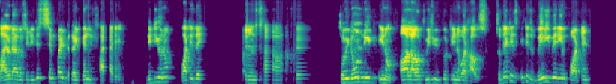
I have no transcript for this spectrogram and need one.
biodiversity, this simple dragonfly, did you know what is the importance of it? So we don't need, you know, all out which we put in our house. So that is, it is very, very important.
